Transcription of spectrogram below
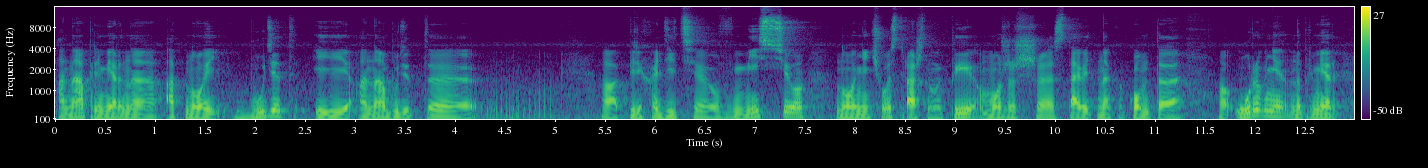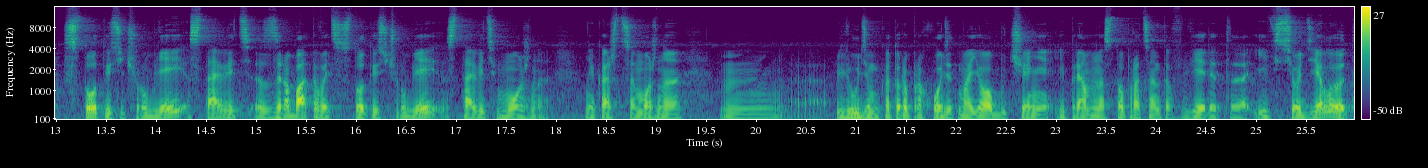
она примерно одной будет, и она будет переходить э, в миссию, но ничего страшного, ты можешь э, ставить на каком-то а, уровне, например, 100 тысяч рублей ставить, зарабатывать 100 тысяч рублей ставить можно. Мне кажется, можно людям, которые проходят мое обучение и прям на 100% верят э, и все делают,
